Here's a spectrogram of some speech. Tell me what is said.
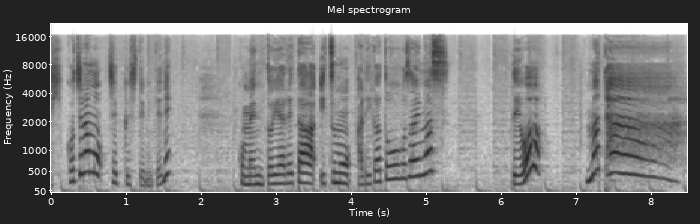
ひこちらもチェックしてみてね。コメントやれたいつもありがとうございます。ではまた!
